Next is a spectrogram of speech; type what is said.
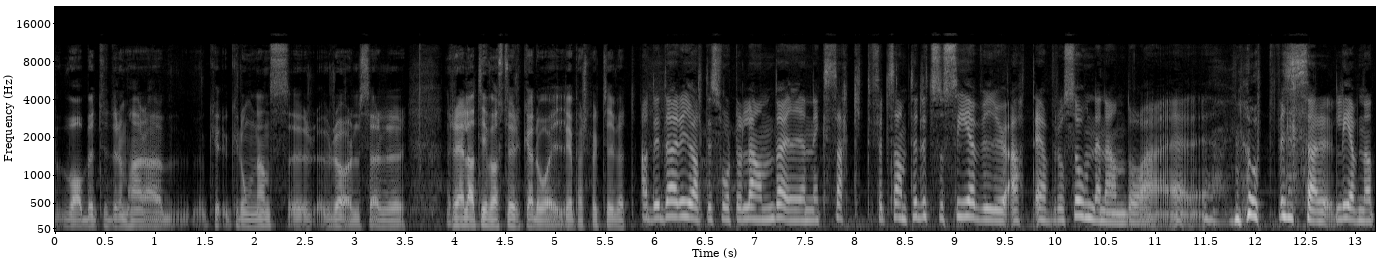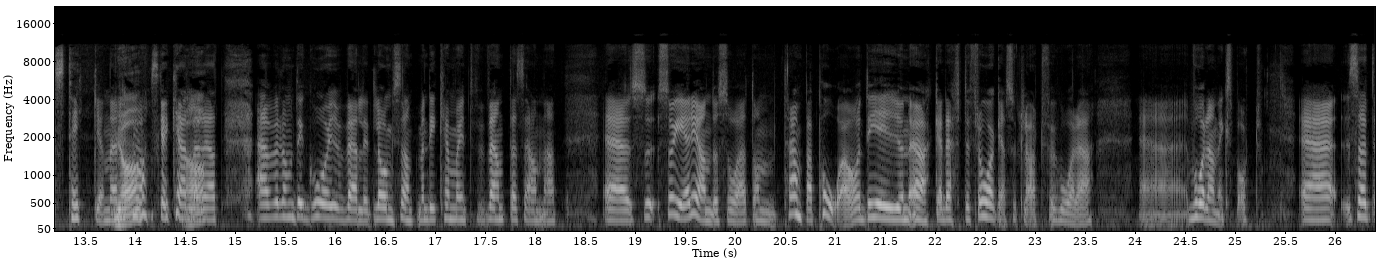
vad betyder de här eh, kronans rörelser eller relativa styrka då i det perspektivet? Ja, det där är ju alltid svårt att landa i en exakt, för samtidigt så ser vi ju att eurozonen ändå eh, uppvisar levnadstecken, eller ja. vad man ska kalla ja. det. Att, även om det går ju väldigt långsamt, men det kan man ju inte förvänta sig annat. Eh, så, så är det ju ändå så att de trampar på. Och det är ju en ökad efterfrågan såklart för våra eh, våran export. Eh, så att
